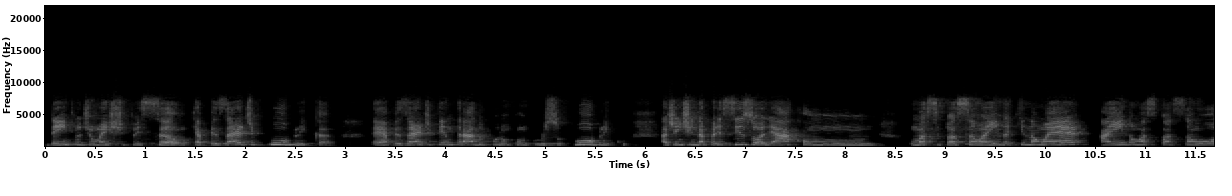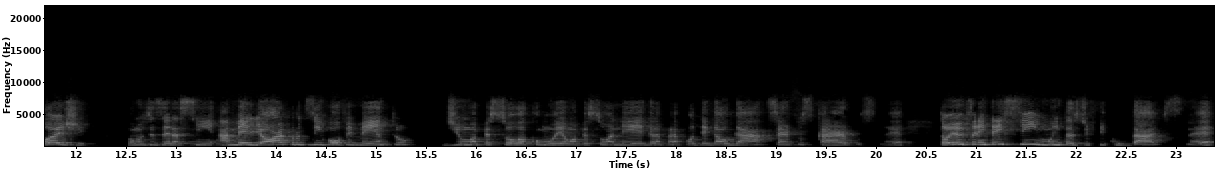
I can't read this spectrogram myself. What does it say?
dentro de uma instituição que, apesar de pública, né, apesar de ter entrado por um concurso público, a gente ainda precisa olhar como um, uma situação ainda que não é ainda uma situação hoje, vamos dizer assim, a melhor para o desenvolvimento de uma pessoa como eu, uma pessoa negra, para poder galgar certos cargos, né? Então, eu enfrentei, sim, muitas dificuldades, né?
